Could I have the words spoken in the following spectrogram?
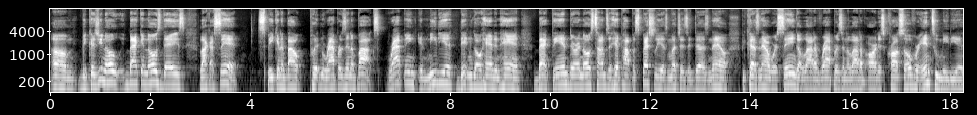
Um, because, you know, back in those days, like I said, Speaking about putting rappers in a box, rapping and media didn't go hand in hand back then during those times of hip hop, especially as much as it does now, because now we're seeing a lot of rappers and a lot of artists cross over into media,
